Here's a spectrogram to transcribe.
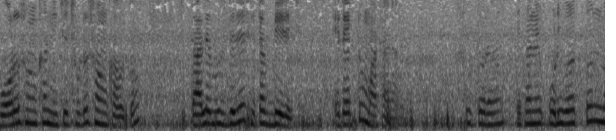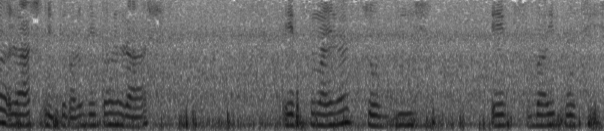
বড় সংখ্যা, নিচে ছোট সংখ্যা হতো, তাহলে বুঝতে যে সেটা বেড়েছে। এটা একটু মাথায় রাখবে। সুতরাং এখানে পরিবর্তন বা হ্রাস লিখতে পারো। বেতন হ্রাস এক্স মাইনাস চব্বিশ এক্স বাই পঁচিশ।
